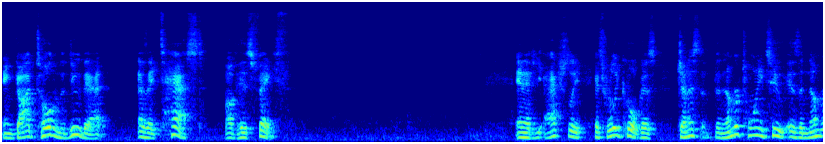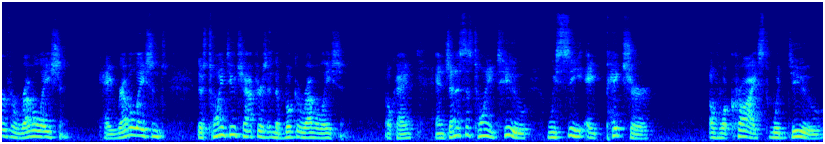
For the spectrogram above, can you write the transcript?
And God told him to do that as a test of his faith. And if you actually, it's really cool because Genesis, the number 22 is the number for Revelation. Okay, Revelation, there's 22 chapters in the book of Revelation. Okay, and Genesis 22, we see a picture of what Christ would do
